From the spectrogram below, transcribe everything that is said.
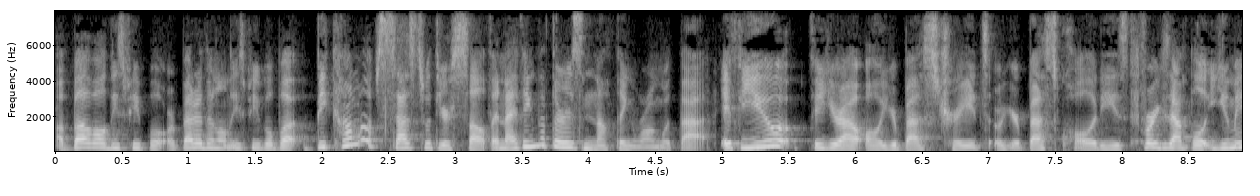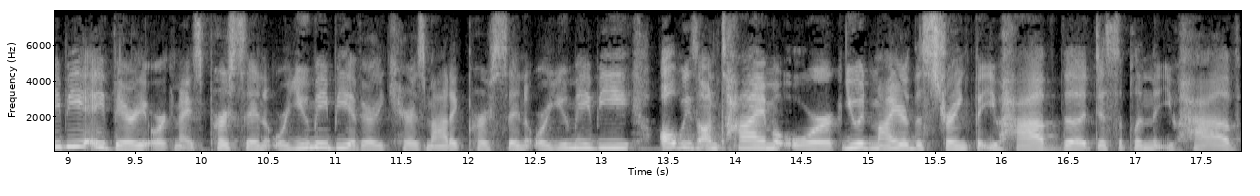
above all these people or better than all these people, but become obsessed with yourself. And I think that there is nothing wrong with that. If you figure out all your best traits or your best qualities, for example, you may be a very organized person, or you may be a very charismatic person, or you may be always on time, or you admire the strength that you have, the discipline that you have,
